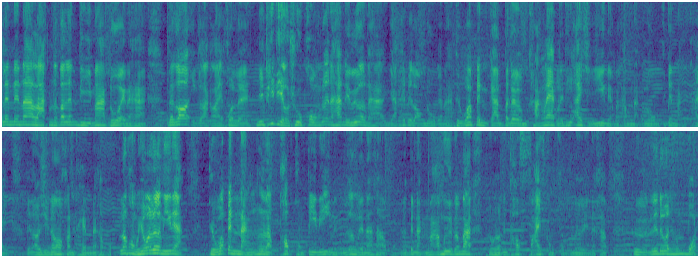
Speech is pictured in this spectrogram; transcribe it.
เล่นได้น่ารักแล้วก็เล่นดีมากด้วยนะฮะแล้วก็อีกหลากหลายคนเลยมีพี่เดี่ยวชูพงด้วยนะฮะในเรื่องนะฮะอยากให้ไปลองดูกันนะฮะถือว่าเป็นการประเดิมครั้งแรกเลยที่ไอฉีเนี่ยมาทำหนังลงที่เป็นหนังไทยเป็นออริจินอลคอนเทนต์นะครับผมแล้วผมคิดว่าเรื่องนี้เนี่ยถือว่าเป็นหนังระดับท็อปของปีนี้อีกหนึ่งเรื่องเลยนะสำหรับผมและเป็นหนังมามืดมากๆเผื่อๆเป็นท็อป 5 ของผมเลยนะครับคือเรียกได้ว่าทั้งบท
